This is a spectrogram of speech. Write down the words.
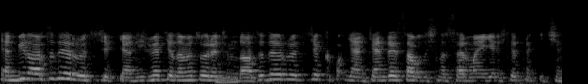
yani bir artı değer üretecek yani hizmet ya da meta üretiminde artı değer üretecek yani kendi hesabı dışında sermaye genişletmek için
